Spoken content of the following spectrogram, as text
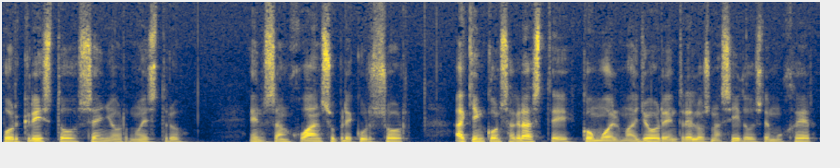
Por Cristo, Señor nuestro. En San Juan, su precursor, a quien consagraste como el mayor entre los nacidos de mujer,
